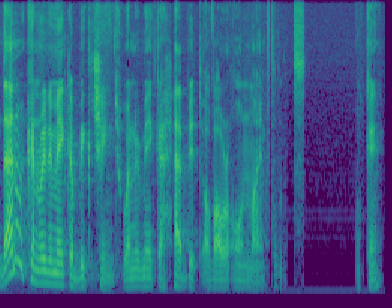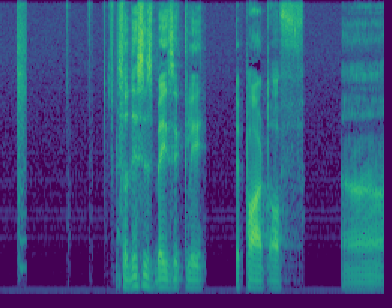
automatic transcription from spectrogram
Then we can really make a big change when we make a habit of our own mindfulness. Okay? So, this is basically the part of uh,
